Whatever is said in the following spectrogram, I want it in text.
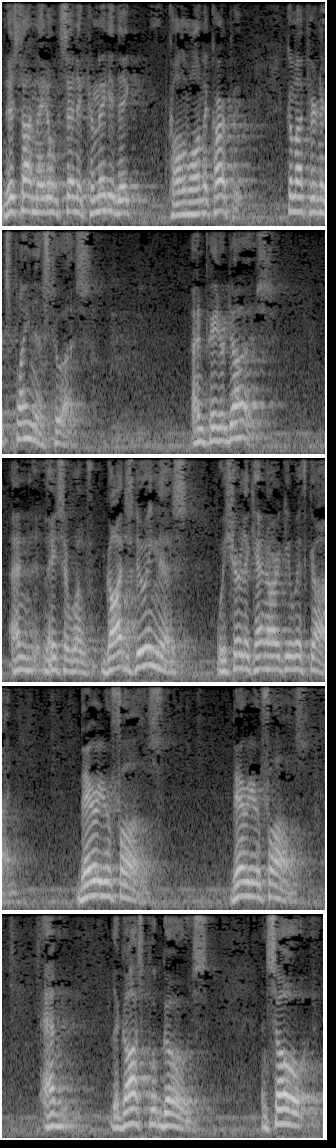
this time they don't send a committee, they call them on the carpet. Come up here and explain this to us. And Peter does. And they said, Well, if God's doing this, we surely can't argue with God. Barrier falls. Barrier falls. And the gospel goes. And so,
